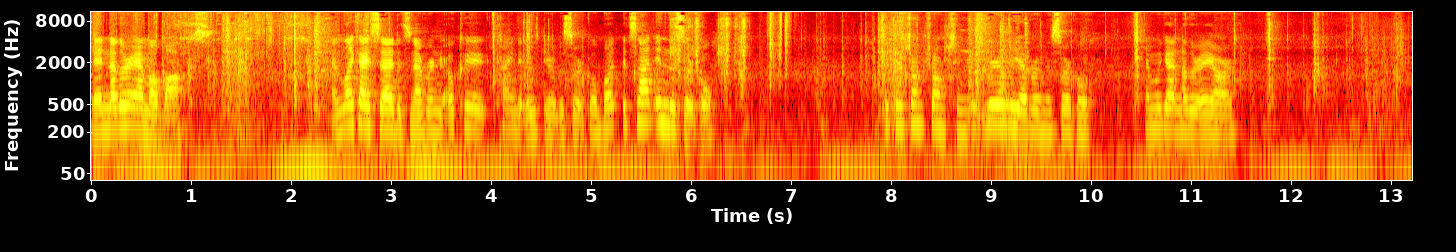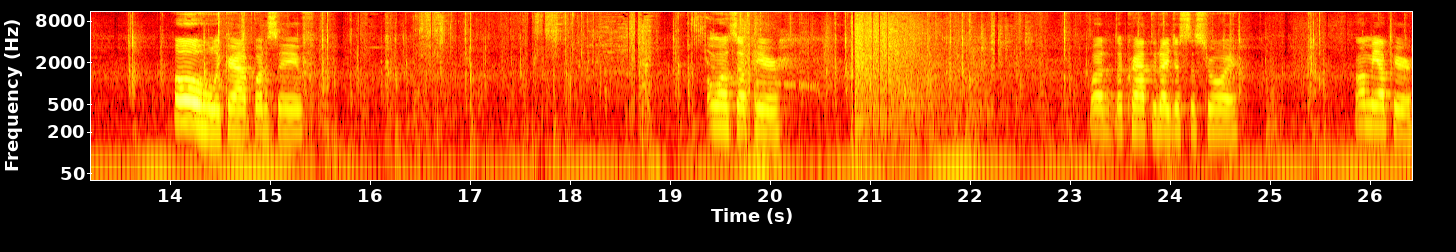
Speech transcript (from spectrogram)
And another ammo box. And like I said, it's never okay, it kinda is near the circle, but it's not in the circle. Because Junk Junction is rarely ever in the circle. And we got another AR. Oh, holy crap, what a save. Oh, what's up here? What the crap did I just destroy? Let me up here.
